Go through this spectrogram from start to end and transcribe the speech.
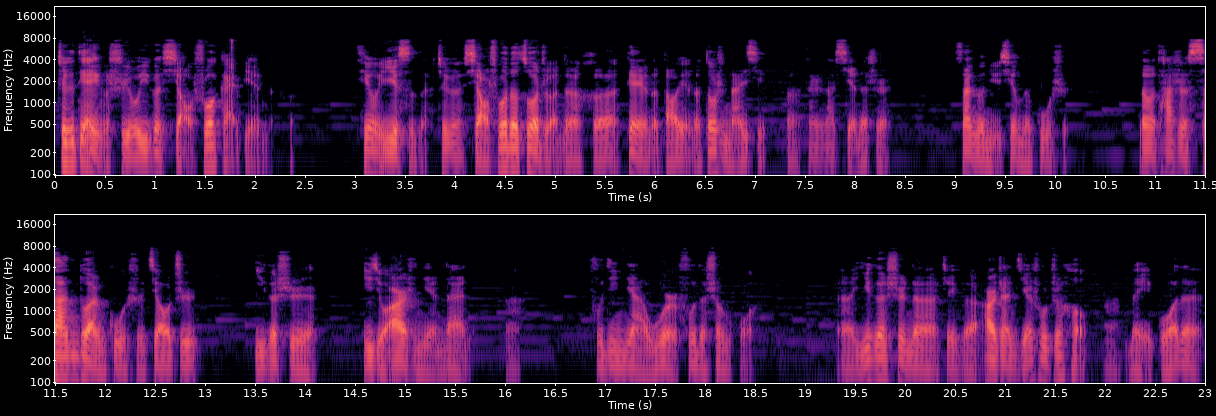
这个电影是由一个小说改编的，挺有意思的。这个小说的作者呢和电影的导演呢都是男性啊，但是他写的是三个女性的故事。那么它是三段故事交织，一个是一九二十年代的啊。弗吉尼亚·伍尔夫的生活，呃，一个是呢，这个二战结束之后啊，美国的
